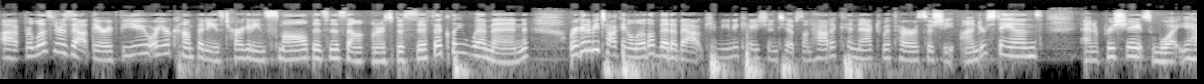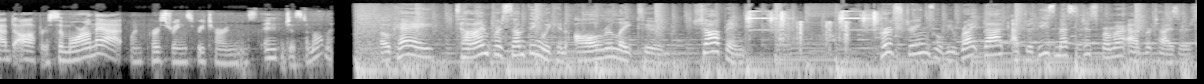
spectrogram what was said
uh, for listeners out there, if you or your company is targeting small business owners, specifically women, we're going to be talking a little bit about communication tips on how to connect with her so she understands and appreciates what you have to offer. So, more on that when Purse Strings returns in just a moment. Okay, time for something we can all relate to shopping. Purse Strings will be right back after these messages from our advertisers.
